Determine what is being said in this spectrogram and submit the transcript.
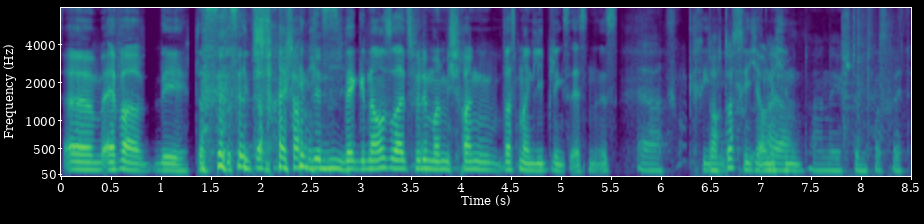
ähm, ever, nee, das, das gibt's Das wahrscheinlich nicht. Das wäre genauso, als würde man mich fragen, was mein Lieblingsessen ist. ja. Doch, das krieg ich auch ah, nicht ja. hin. Ah, nee, stimmt, hast recht.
